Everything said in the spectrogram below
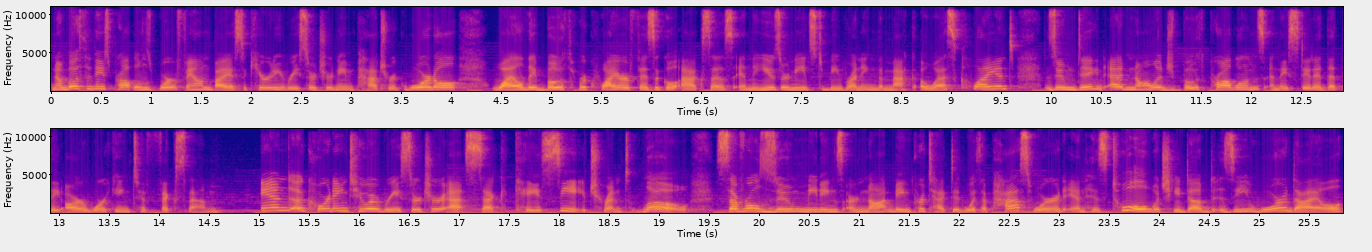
Now, both of these problems were found by a security researcher named Patrick Wardle. While they both require physical access and the user needs to be running the Mac OS client, Zoom did acknowledge both problems and they stated that they are working to fix them. And according to a researcher at SecKC, Trent Lo, several Zoom meetings are not being protected with a password, and his tool, which he dubbed ZWarDial,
